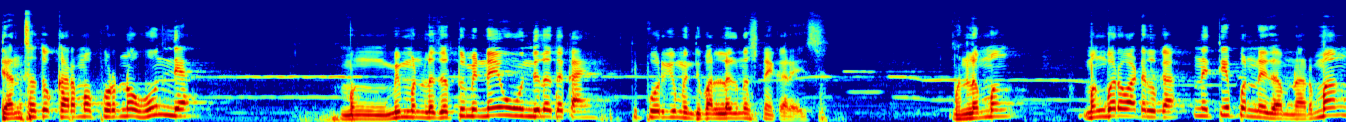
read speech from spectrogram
त्यांचा तो कर्म पूर्ण होऊन द्या. मग मी म्हणलं जर तुम्ही नाही होऊन दिलं तर काय? ती पोरगी म्हणते मला लग्नच नाही करायचं. म्हणलं मग? मग बरं वाटेल का? नाही ते पण नाही जमणार. मग?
